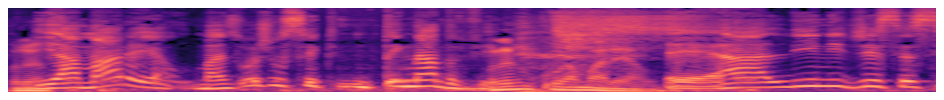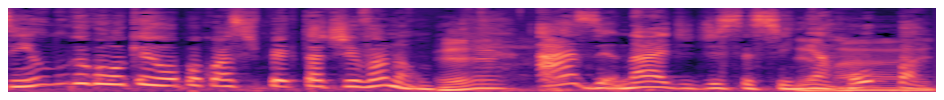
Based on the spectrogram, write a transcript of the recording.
Branco. e amarelo, mas hoje eu sei que não tem nada a ver. Branco ou amarelo? É, a Aline disse assim: eu nunca coloquei roupa com essa expectativa, não. É? A Zenaide disse assim: minha Zenaide. roupa.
